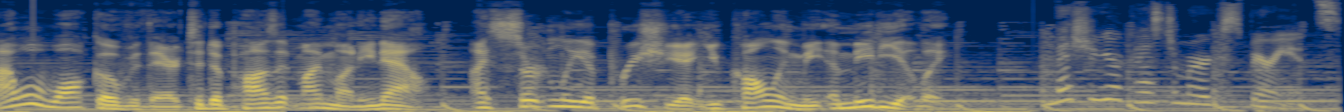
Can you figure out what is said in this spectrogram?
I will walk over there to deposit my money now. I certainly appreciate you calling me immediately. Measure your customer experience,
